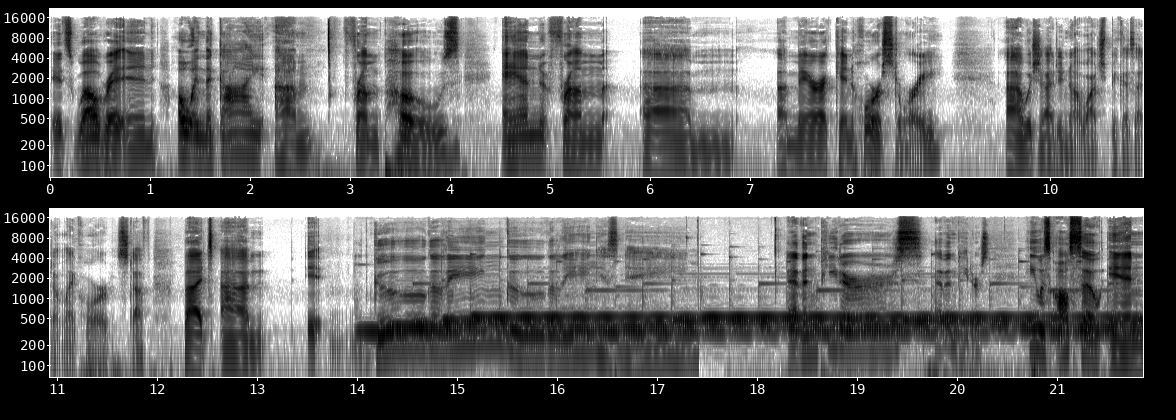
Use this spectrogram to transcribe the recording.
it's well written. Oh, and the guy um, from Pose and from um, American Horror Story, uh, which I do not watch because I don't like horror stuff. But um, it, googling, googling his name, Evan Peters. Evan Peters. He was also in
